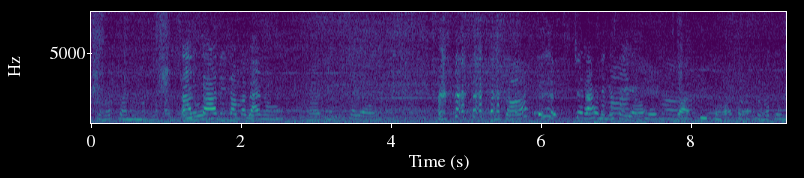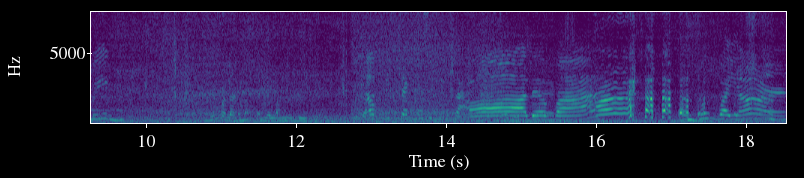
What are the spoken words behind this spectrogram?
Sarap sana maglakad. Saan ka, tita, mag-ano? Magsayaw. Dito? Ako nagsayaw. Dito. Sa tubig. Ay, wala naman. Kaya lang yung video. I-outfit check mo si tita. Ah, diba? Ah! Ang Zumba yan.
